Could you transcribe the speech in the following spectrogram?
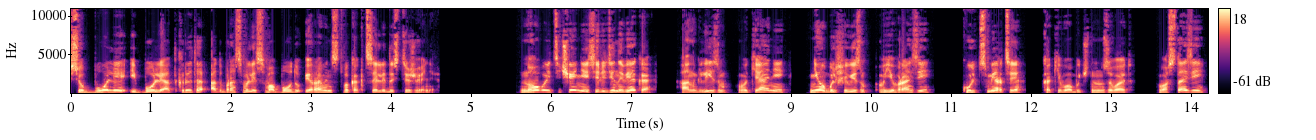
все более и более открыто отбрасывали свободу и равенство как цели достижения. Новые течения середины века, англизм в Океании, необольшевизм в Евразии, культ смерти, как его обычно называют, в Астазии,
